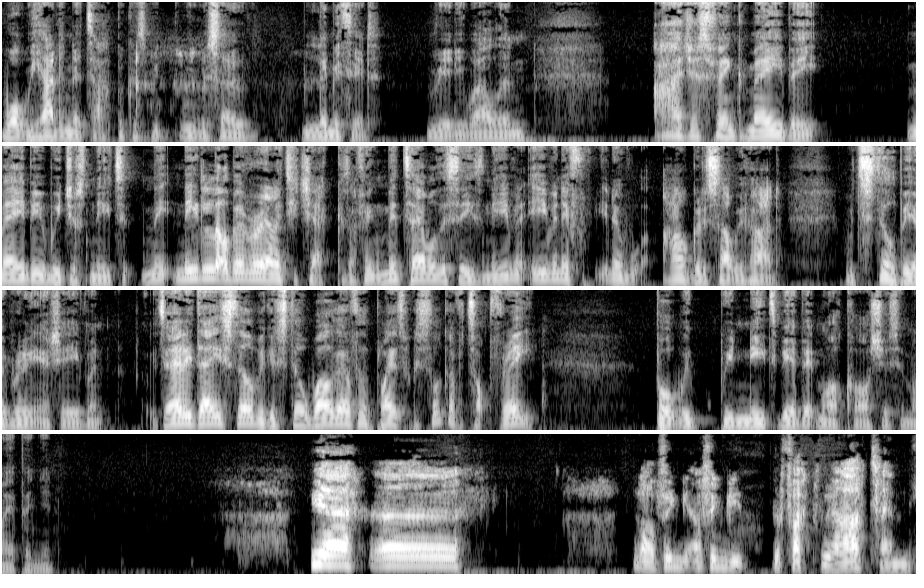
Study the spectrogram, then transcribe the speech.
what we had in attack because we we were so limited really well. And I just think maybe maybe we just need to need, need a little bit of a reality check because I think mid table this season, even even if you know how good a start we've had, would still be a brilliant achievement. It's early days still. We could still well go for the playoffs. We could still go for top three, but we we need to be a bit more cautious, in my opinion. Yeah, uh, I think I think it, the fact we are tenth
